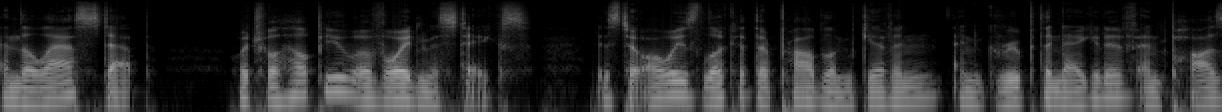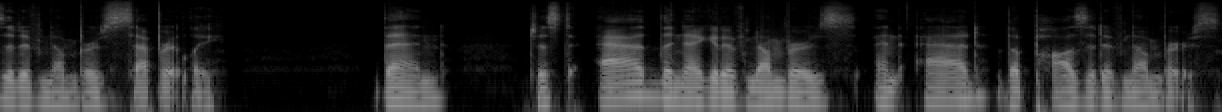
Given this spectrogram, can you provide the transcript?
And the last step, which will help you avoid mistakes, is to always look at the problem given and group the negative and positive numbers separately. Then, just add the negative numbers and add the positive numbers.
